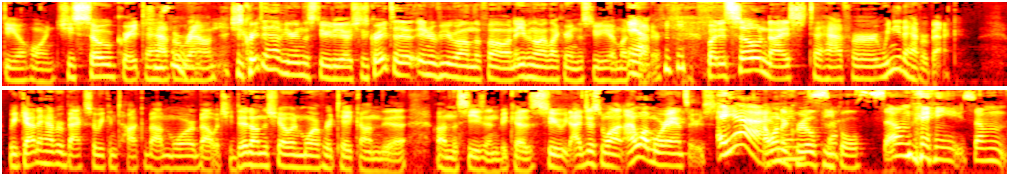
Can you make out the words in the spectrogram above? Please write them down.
Dia Horn. She's so great to have around. She's great to have here in the studio. She's great to interview on the phone, even though I like her in the studio much Yeah. better. but it's so nice to have her. We need to have her back. We got to have her back so we can talk about more about what she did on the show and more of her take on the on the season. Because shoot, I just want I want more answers. Yeah, I want to mean, grill so- people. So many, some,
